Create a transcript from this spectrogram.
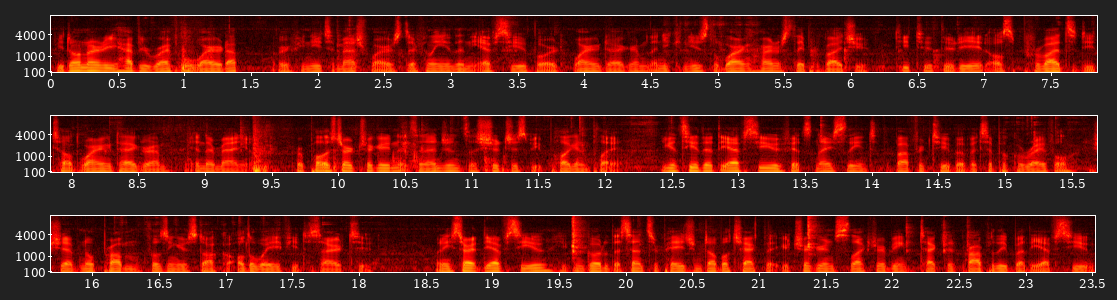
If you don't already have your rifle wired up, or if you need to match wires differently than the FCU board wiring diagram, then you can use the wiring harness they provide you. T238 also provides a detailed wiring diagram in their manual. For Polarstar trigger units and engines, this should just be plug and play. You can see that the FCU fits nicely into the buffer tube of a typical rifle. You should have no problem closing your stock all the way if you desire to. When you start the FCU, you can go to the sensor page and double check that your trigger and selector are being detected properly by the FCU.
